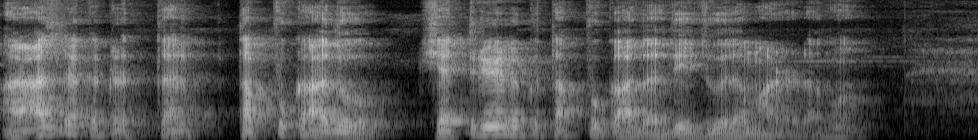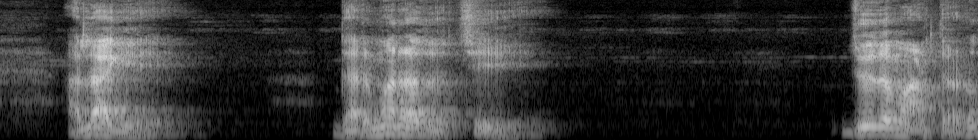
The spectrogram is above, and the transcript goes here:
రాజులకు అక్కడ తప్పు కాదు క్షత్రియులకు తప్పు కాదు అది జూదం ఆడడము అలాగే ధర్మరాజు వచ్చి జూదం ఆడతాడు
